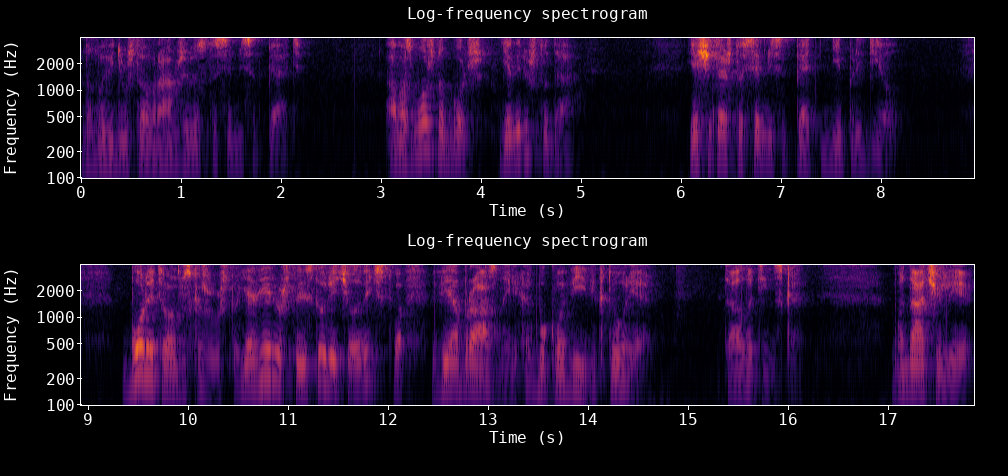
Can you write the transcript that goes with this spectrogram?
Но мы видим, что Авраам живет 175. А возможно больше? Я верю, что да. Я считаю, что 75 не предел. Более того, вам скажу, что я верю, что история человечества V-образна, или как буква V, Виктория – да, латинская. Мы начали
